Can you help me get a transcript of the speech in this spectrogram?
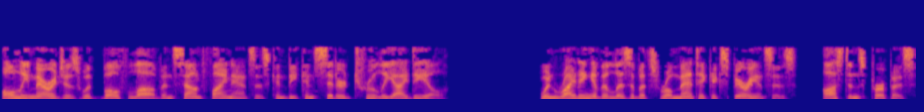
Only marriages with both love and sound finances can be considered truly ideal. When writing of Elizabeth's romantic experiences, Austen's purpose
